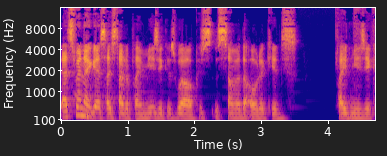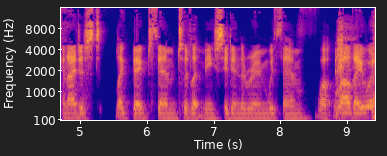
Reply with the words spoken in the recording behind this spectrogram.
That's when I guess I started playing music as well because some of the older kids played music and I just like begged them to let me sit in the room with them while while they were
